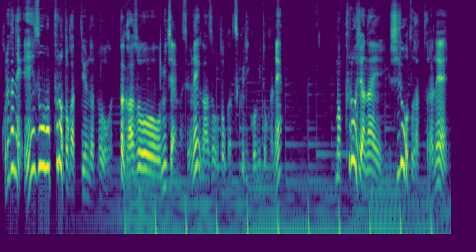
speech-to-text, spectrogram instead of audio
これがね、映像のプロとかっていうんだと、やっぱ画像を見ちゃいますよね。画像とか作り込みとかね。まあ、プロじゃない素人だったらね、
